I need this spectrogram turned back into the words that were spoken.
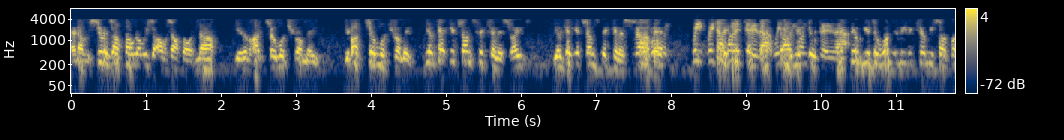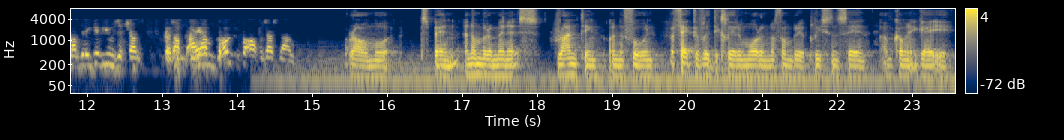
And as soon as I found out was oh, I thought, nah, you've had too much from me. You've had too much from me. You'll get your chance to kill us, right? You'll get your chance to kill us. No, okay? We, we don't want to do that. We don't want do. to do that. You do, you do want me to kill myself, but I'm going to give you a chance because I'm, I am hunting for officers now. Raoul Moat spent a number of minutes ranting on the phone, effectively declaring war on Northumbria Police and saying, I'm coming to get you.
